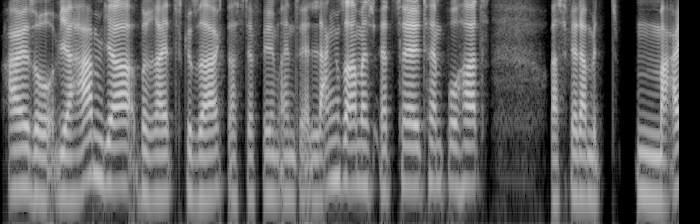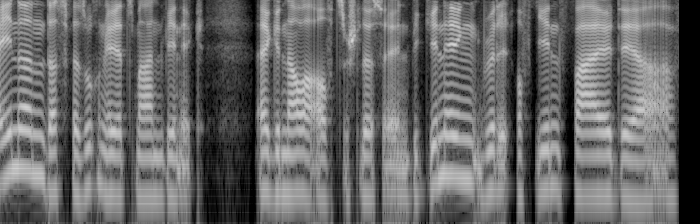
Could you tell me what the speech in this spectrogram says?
Also, wir haben ja bereits gesagt, dass der Film ein sehr langsames Erzähltempo hat was wir damit meinen, das versuchen wir jetzt mal ein wenig äh, genauer aufzuschlüsseln. Beginning würde auf jeden Fall der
